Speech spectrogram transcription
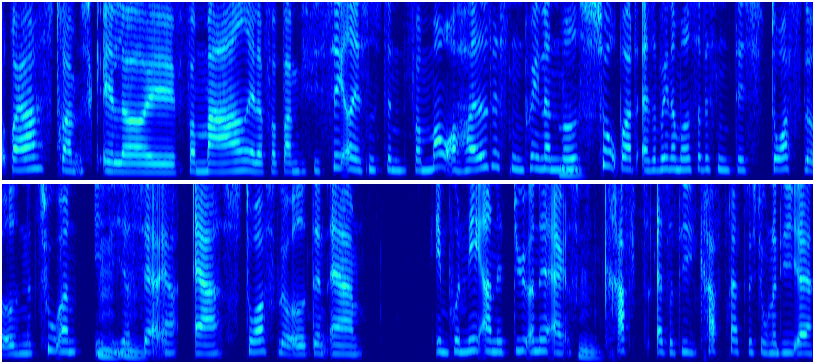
rørstrømsk, eller øh, for meget, eller for bambificeret. Jeg synes, den formår at holde det sådan på en eller anden Mm. måde sobert. Altså på en eller anden måde, så er det sådan, det er storslået. Naturen i de her Mhm. serier er storslået. Den er imponerende. Dyrene er Mm. mm. kraft, altså de kraftpræstationer, de er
